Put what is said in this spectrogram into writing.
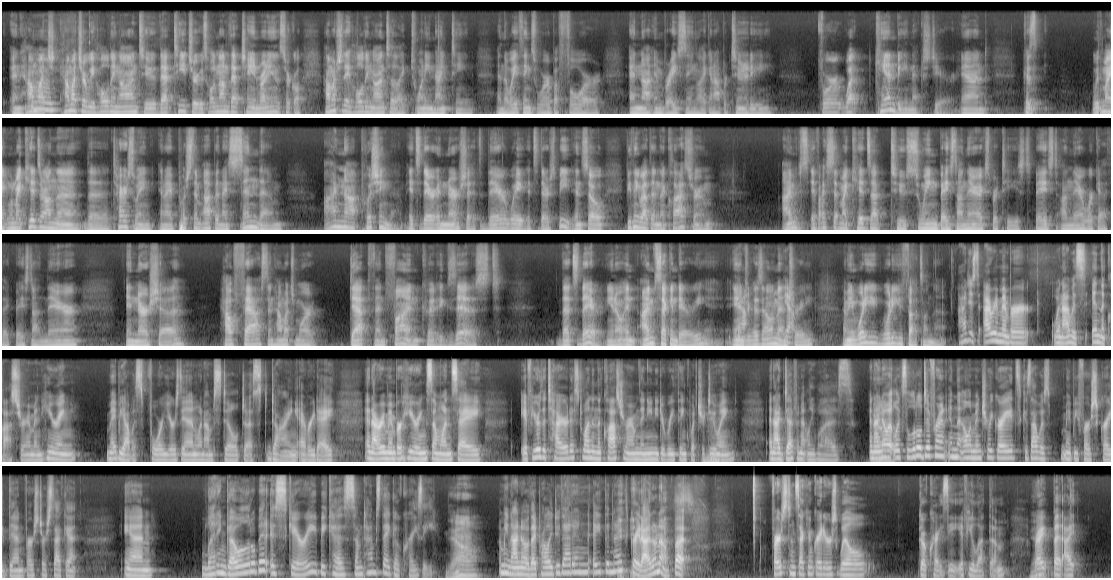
and how mm. much how much are we holding on to that teacher who's holding on to that chain running in the circle how much are they holding on to like 2019 and the way things were before and not embracing like an opportunity for what can be next year and because with my when my kids are on the the tire swing and i push them up and i send them i'm not pushing them. It's their inertia. It's their weight. It's their speed. And so if you think about that in the classroom I'm if I set my kids up to swing based on their expertise, based on their work ethic, based on their inertia, how fast and how much more depth and fun could exist that's there, you know? And I'm secondary, Andrea is elementary. I mean, what do you what are your thoughts on that? I just I remember when I was in the classroom and hearing maybe I was 4 years in when I'm still just dying every day. And I remember hearing someone say, if you're the tiredest one in the classroom, then you need to rethink what you're mm-hmm. doing. And I definitely was. And I know it looks a little different in the elementary grades because I was maybe first grade then, first or second. And letting go a little bit is scary because sometimes they go crazy. Yeah. I mean, I know they probably do that in eighth and ninth grade. I don't know. But first and second graders will go crazy if you let them, Yeah. right? But I,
